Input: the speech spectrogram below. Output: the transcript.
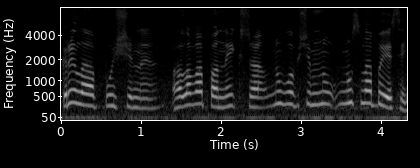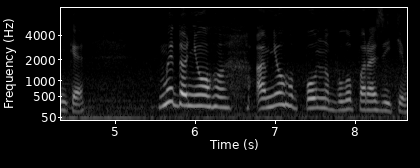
крила опущені, голова поникша, ну, в общем, ну, ну слабесеньке. Ми до нього, а в нього повно було паразитів.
